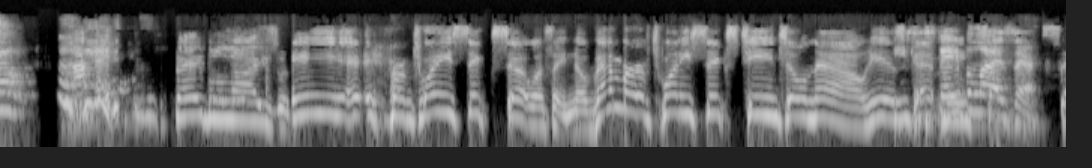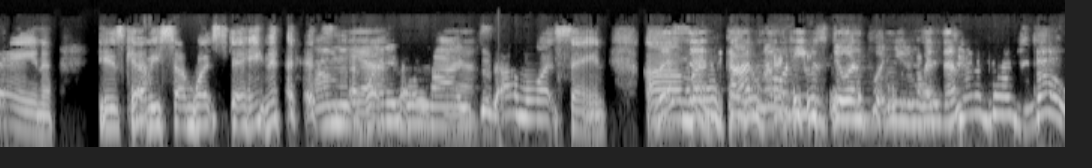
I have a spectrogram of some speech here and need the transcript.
out. Stabilizer. He from 26, uh, let's say November of 2016 till now, he has He's a kept me stabilizer. sane. He has kept me somewhat sane, I'm the Yeah. stabilizer. somewhat sane. Um, Listen, but God knew what he was doing, putting you with them. Jennifer.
